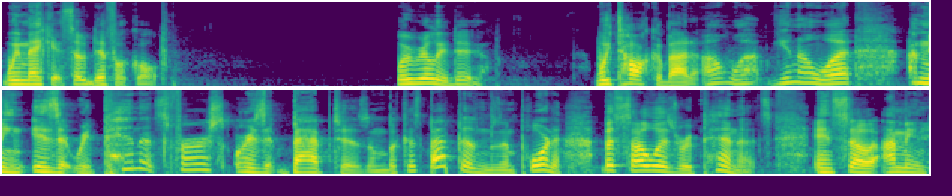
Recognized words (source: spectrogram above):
We make it so difficult. We really do we talk about it. Oh, well, you know what? I mean, is it repentance first or is it baptism? Because baptism is important, but so is repentance. And so, I mean,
